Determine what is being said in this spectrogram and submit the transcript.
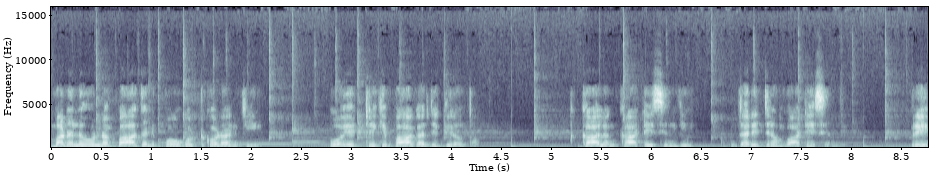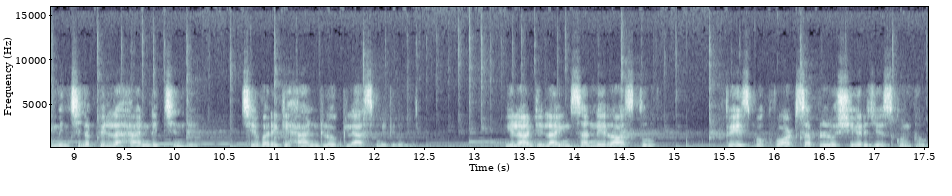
మనలో ఉన్న బాధని పోగొట్టుకోవడానికి పోయట్రీకి బాగా దగ్గరవుతాం. కాలం కాటేసింది దరిద్రం వాటేసింది. ప్రేమించిన పిల్ల హ్యాండ్ ఇచ్చింది చివరికి హ్యాండ్లో గ్లాస్ మిగిలింది. ఇలాంటి లైన్స్ అన్నీ రాస్తూ ఫేస్బుక్ వాట్సాప్లో షేర్ చేసుకుంటూ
